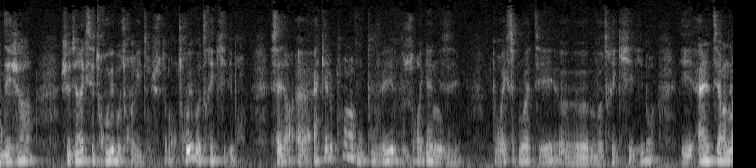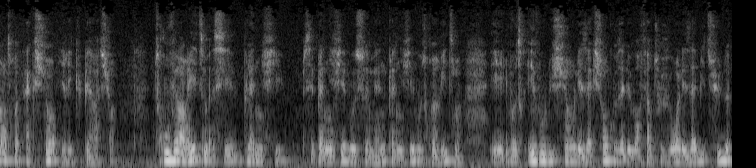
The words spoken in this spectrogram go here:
Déjà, je dirais que c'est trouver votre rythme, justement, trouver votre équilibre. C'est-à-dire euh, à quel point vous pouvez vous organiser pour exploiter euh, votre équilibre et alterner entre action et récupération. Trouver un rythme, c'est planifier. C'est planifier vos semaines, planifier votre rythme et votre évolution, les actions que vous allez devoir faire toujours, les habitudes.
